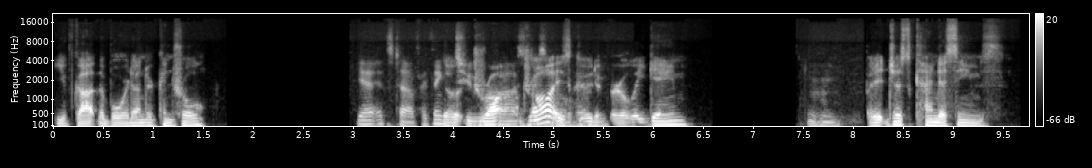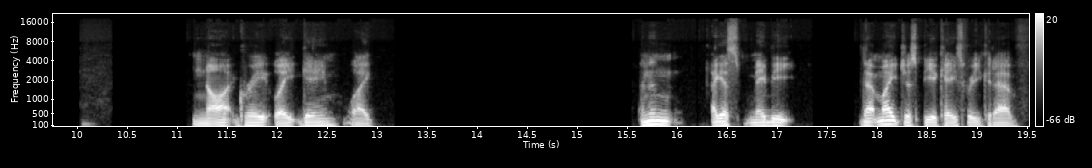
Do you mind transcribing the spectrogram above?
you've got the board under control. Yeah, it's tough. I think So two draw draw a is good heavy. early game, Mhm. But it just kind of seems not great late game. Like, and then I guess maybe that might just be a case where you could have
